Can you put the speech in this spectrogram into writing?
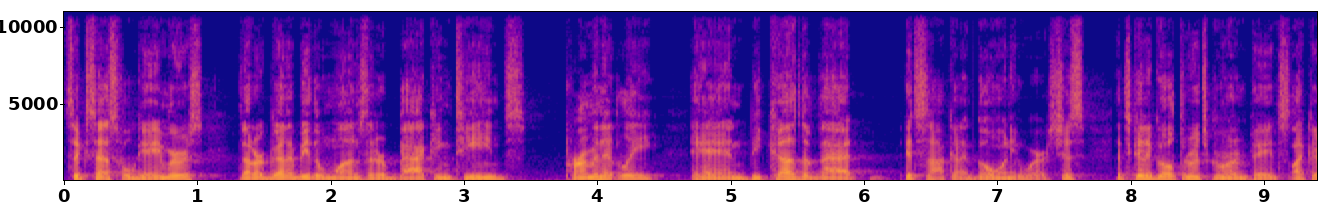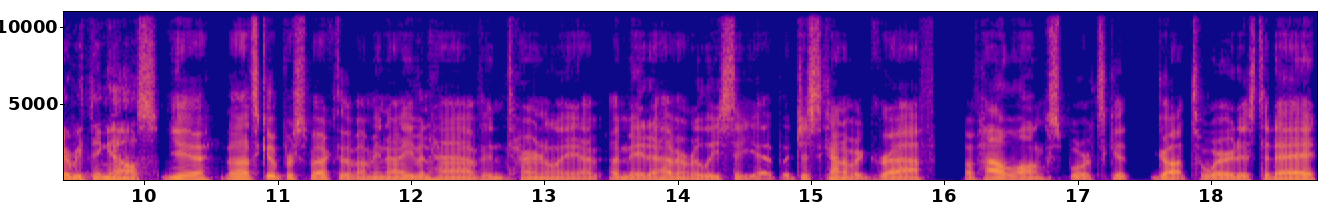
successful gamers that are going to be the ones that are backing teams permanently. And because of that, it's not going to go anywhere. It's just, it's going to go through its growing pains like everything else. Yeah, no, that's good perspective. I mean, I even have internally, I, I made, I haven't released it yet, but just kind of a graph of how long sports get got to where it is today.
